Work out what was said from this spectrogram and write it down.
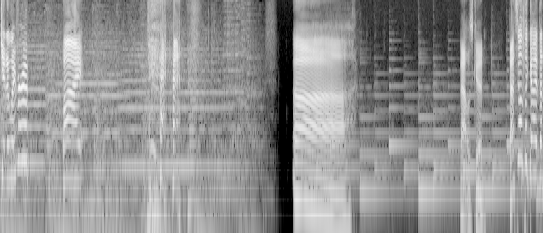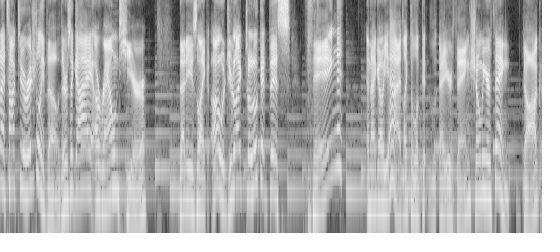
Get away from him! Bye! Ah. that was good. That's not the guy that I talked to originally, though. There's a guy around here that he's like, oh, would you like to look at this thing? And I go, yeah, I'd like to look at, at your thing. Show me your thing, dog.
